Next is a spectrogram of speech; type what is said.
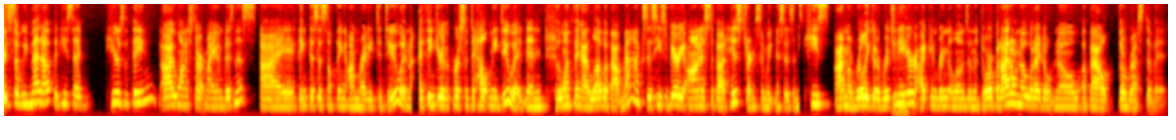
so we met up and he said, here's the thing. I want to start my own business. I think this is something I'm ready to do. And I think you're the person to help me do it. And the one thing I love about Max is he's very honest about his strengths and weaknesses. And he's, I'm a really good mm-hmm. originator. I can bring the loans in the door, but I don't know what I don't know about the rest of it.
